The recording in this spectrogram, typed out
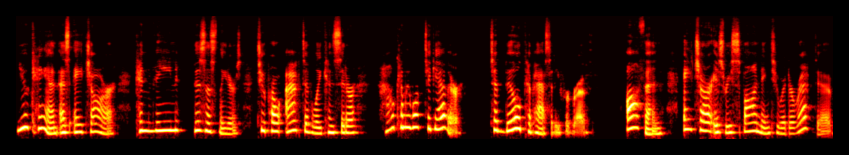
You can, as HR, convene business leaders to proactively consider how can we work together to build capacity for growth. Often, HR is responding to a directive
